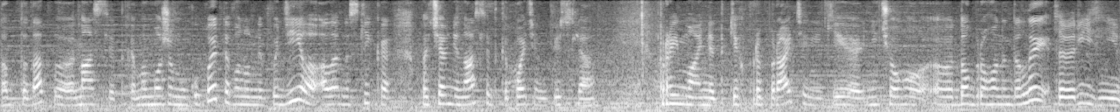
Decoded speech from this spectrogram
Тобто, да, наслідки ми можемо купити, воно не подіяло, але наскільки плачевні наслідки потім після приймання таких препаратів, які нічого е, доброго не дали. Це різні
